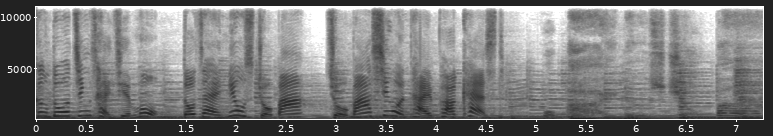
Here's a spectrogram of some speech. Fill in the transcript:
更多精彩节目都在 News 九八九八新闻台 Podcast。我爱 News 酒吧。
